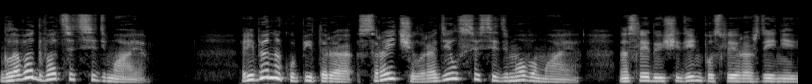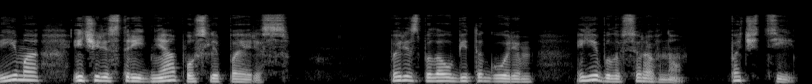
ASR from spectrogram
Глава двадцать седьмая. Ребенок у Питера с Рэйчел родился 7 мая, на следующий день после рождения Вима и через три дня после Пэрис. Пэрис была убита горем, и ей было все равно. Почти.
